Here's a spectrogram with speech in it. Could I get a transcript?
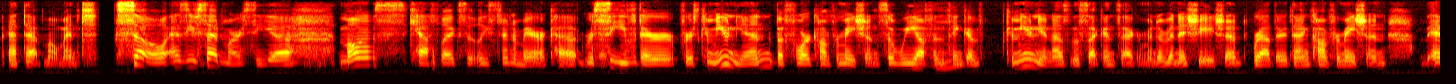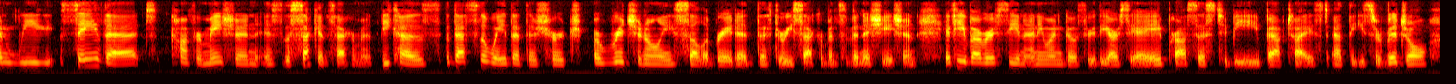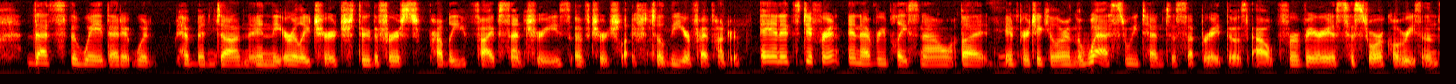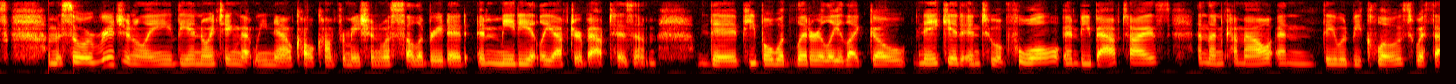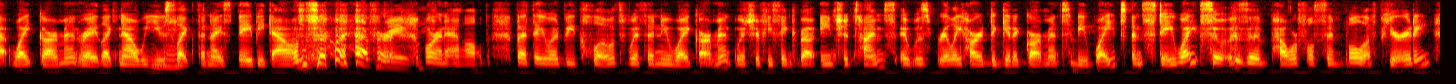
at that moment. So, as you said, Marcia, most Catholics, at least in America, receive their first communion before confirmation. So, we often mm-hmm. think of communion as the second sacrament of initiation rather than confirmation. And we say that confirmation is the second sacrament because that's the way that the church originally celebrated the three sacraments of initiation. If you've ever seen anyone go through the RCIA process to be baptized at the Easter Vigil, that's the way that it would have been done in the early church through the first probably five centuries of church life until the year 500. And it's different in every place now, but in particular in the West, we tend to separate those out for various historical reasons. Um, so originally, the anointing that we now call confirmation was celebrated immediately after baptism. The people would literally like go naked into a pool and be baptized and then come out and they would be clothed with that white garment, right? Like now we use like the nice baby or whatever Right. or an alb, but they would be clothed with a new white garment, which if you think about ancient times, it was really hard to get a garment to be white and stay white, so it was a powerful symbol of purity.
